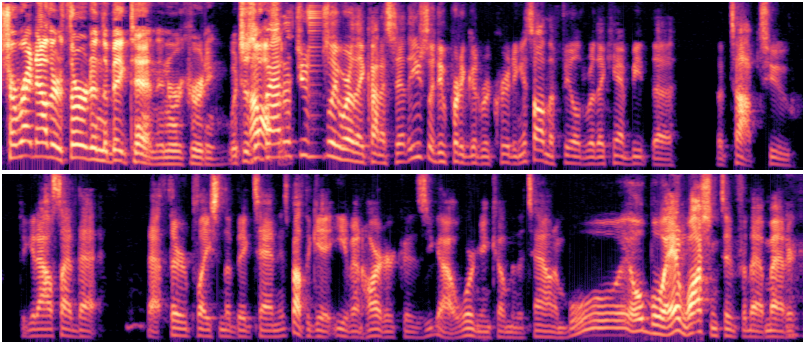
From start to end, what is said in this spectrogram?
so right now they're third in the Big Ten in recruiting, which is bad. awesome. That's usually where they kind of sit. They usually do pretty good recruiting. It's on the field where they can't beat the the top two to get outside that that third place in the Big Ten. It's about to get even harder because you got Oregon coming to town, and boy, oh boy, and Washington for that matter.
